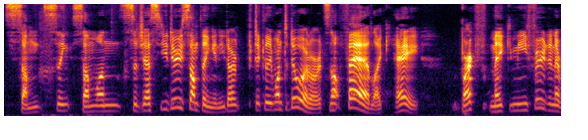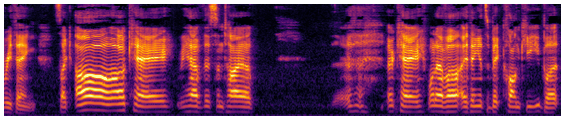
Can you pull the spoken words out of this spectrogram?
something someone suggests you do something and you don't particularly want to do it or it's not fair. Like hey breakfast making me food and everything. It's like oh okay we have this entire uh, okay whatever. I think it's a bit clunky but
